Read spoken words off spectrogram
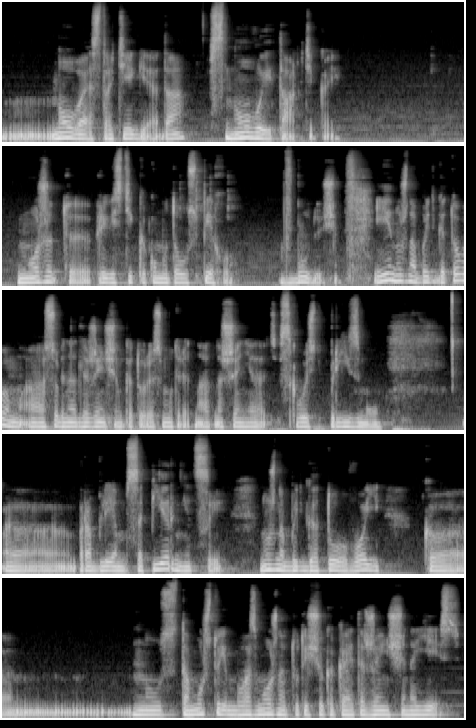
новая стратегия, да, с новой тактикой, может э, привести к какому-то успеху в будущем. И нужно быть готовым, особенно для женщин, которые смотрят на отношения сквозь призму э, проблем соперницы, нужно быть готовой к ну, с тому, что, возможно, тут еще какая-то женщина есть.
